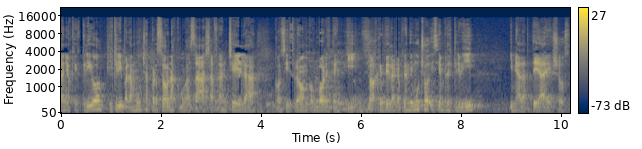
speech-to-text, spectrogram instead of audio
De años que escribo y escribí para muchas personas como Gasalla, Franchella, con Cifrón, con Borestein y toda gente de la que aprendí mucho y siempre escribí y me adapté a ellos.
